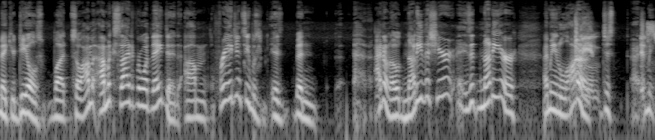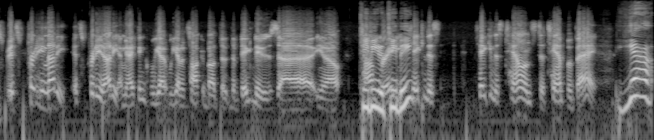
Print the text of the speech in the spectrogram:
make your deals. But so I'm I'm excited for what they did. Um, free agency was is been I don't know nutty this year. Is it nutty or I mean a lot I of mean, just. I It's mean, it's pretty nutty. It's pretty nutty. I mean, I think we got we got to talk about the, the big news. Uh, you know, TB to TB? taking his taking his talents to Tampa Bay. Yeah.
